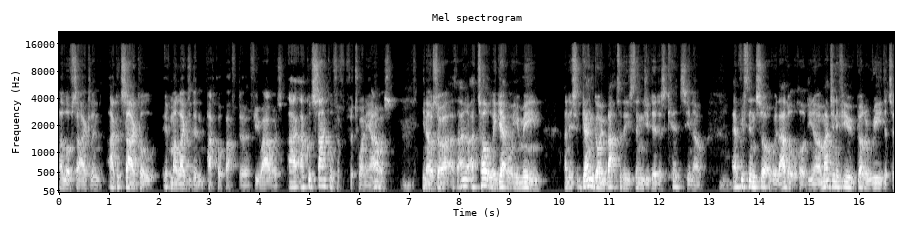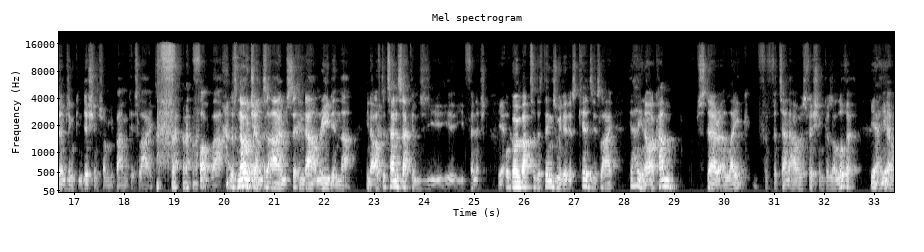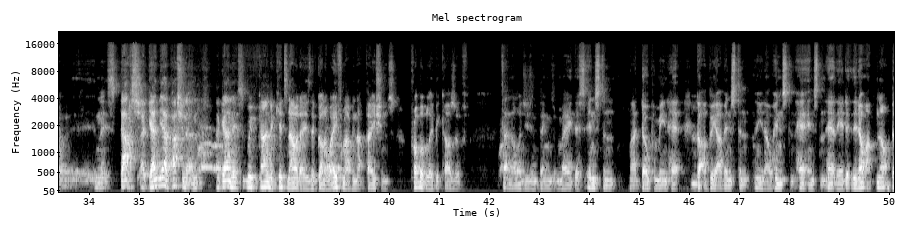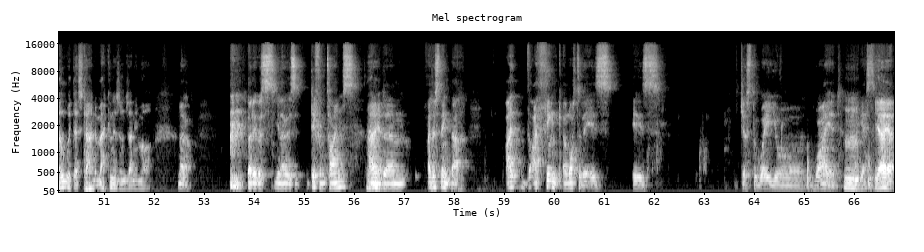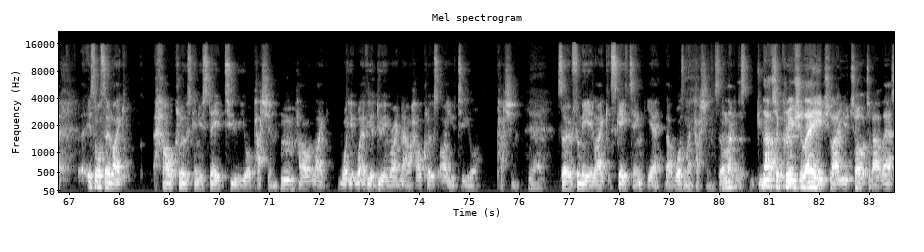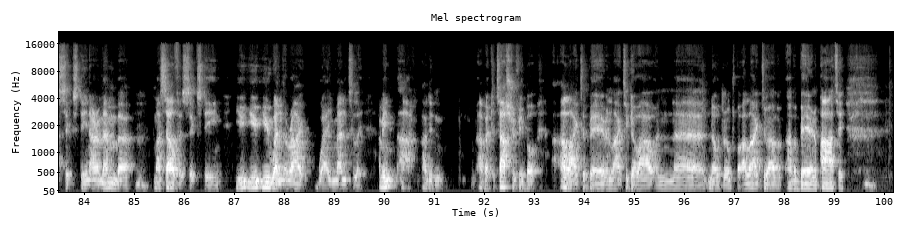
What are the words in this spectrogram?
I love cycling. I could cycle if my legs didn't pack up after a few hours. I, I could cycle for, for 20 hours, Mhm. you know. So I, I, I totally get what you mean. And it's again going back to these things you did as kids, you know, Mhm. everything sort of with adulthood, you know. Imagine if you've got to read the terms and conditions from your bank. It's like, fuck that. There's no chance that I'm sitting down reading that. You know, after 10 seconds, you, you, finished. Yeah. But going back to the things we did as kids, it's like, yeah, you know, I can stare at a lake for, for 10 hours fishing because I love it. yeah, You yeah. know, and it's that's again, yeah, passionate. And again, it's with kind of kids nowadays, they've gone away from having that patience, probably because of technologies and things have made this instant like dopamine hit. Mm. Got to be have instant, you know, instant hit, instant hit. They they don't not built with this kind of mechanisms anymore. No. but it was, you know, it was different times. Yeah, and um, I just think that I I think a lot of it is is just the way you're wired, I Hmm. guess. Yeah, yeah. It's also like how close can you stay to your passion? Mm, How like what you, whatever you're doing right now, how close are you to your passion? yeah. So for me, like skating, yeah, that was my passion. So And that- just That's that a crucial age, like you talked about there, 16. I remember Mm. myself at 16. You you you went the right way mentally. I mean, I, I didn't have a catastrophe, but I like to beer and like to go out and uh, no drugs, but I like to have have a beer and a party. Mm.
